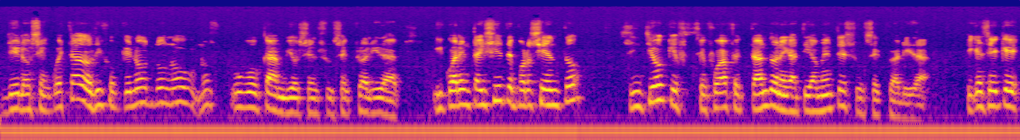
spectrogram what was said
de los encuestados dijo que no, no, no hubo cambios en su sexualidad y 47% sintió que se fue afectando negativamente su sexualidad. Fíjense que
